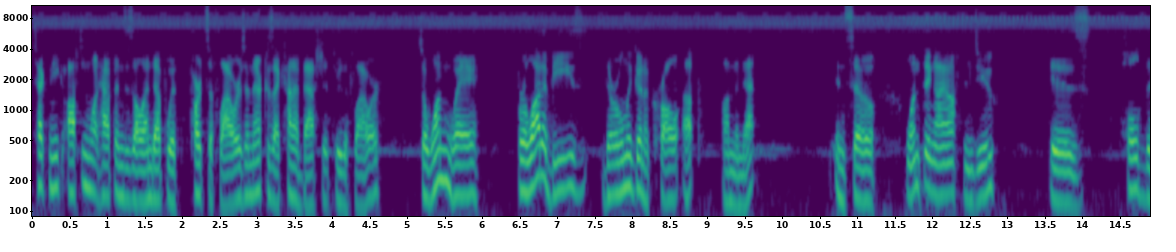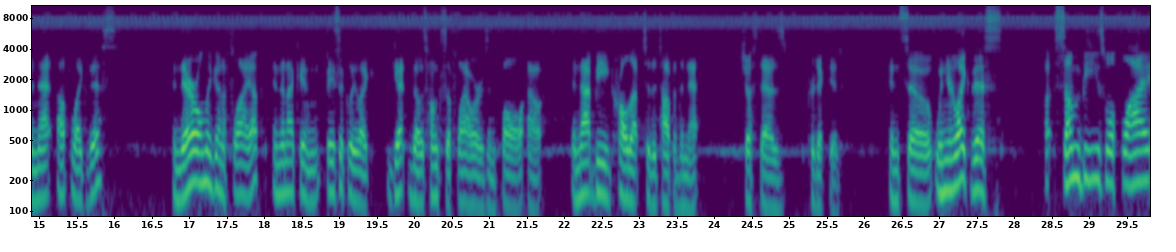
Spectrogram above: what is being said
technique, often what happens is I'll end up with parts of flowers in there because I kind of bashed it through the flower. So one way, for a lot of bees, they're only going to crawl up on the net. And so one thing I often do is hold the net up like this and they're only going to fly up and then I can basically like get those hunks of flowers and fall out. And that bee crawled up to the top of the net just as predicted. And so when you're like this, uh, some bees will fly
